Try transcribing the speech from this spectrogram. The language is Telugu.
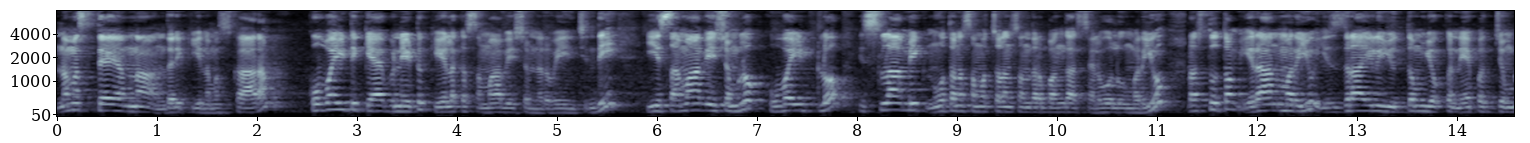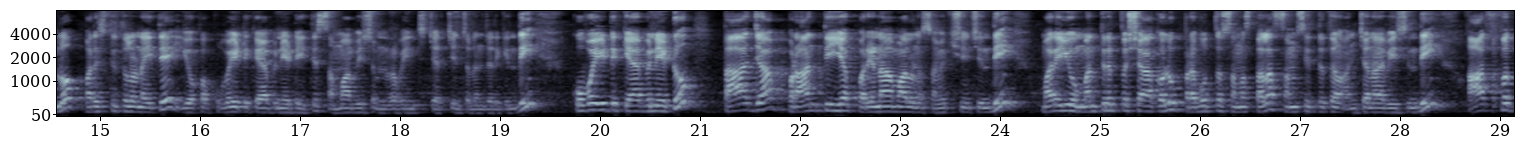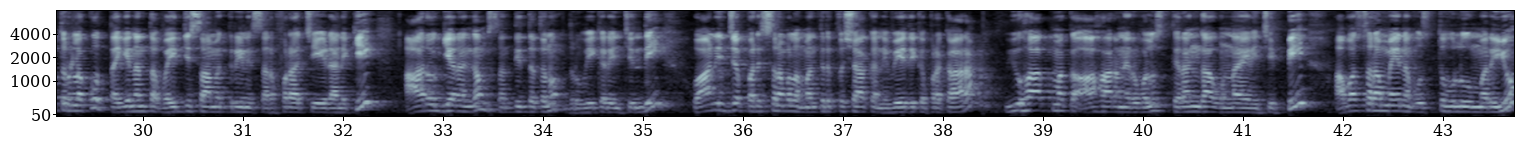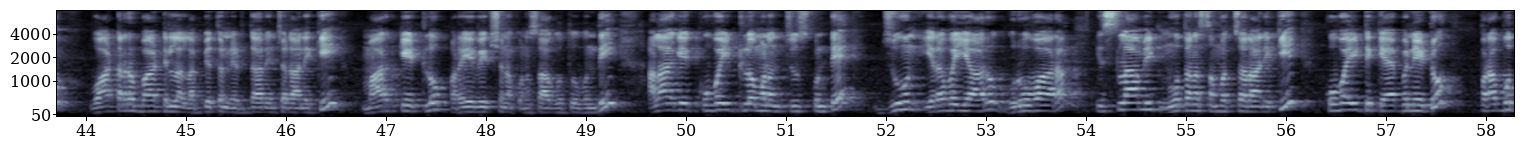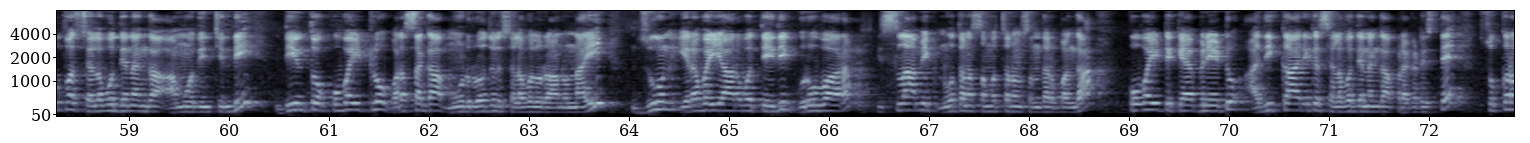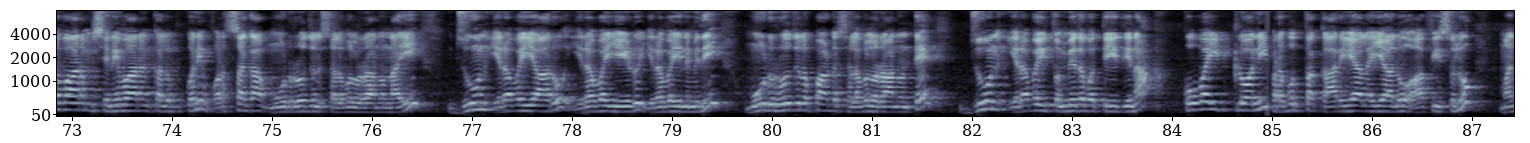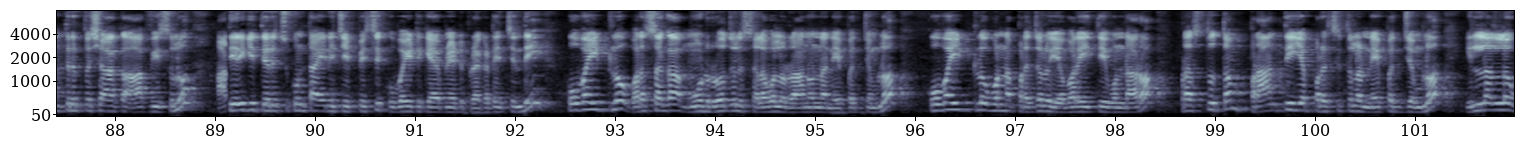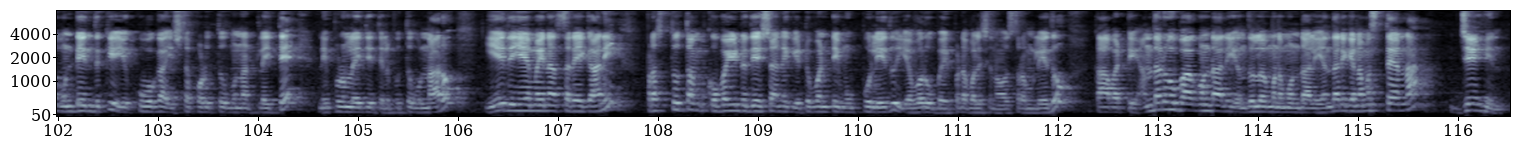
నమస్తే అన్న అందరికీ నమస్కారం. కువైట్ క్యాబినెట్ కీలక సమావేశం నిర్వహించింది ఈ సమావేశంలో కువైట్లో ఇస్లామిక్ నూతన సంవత్సరం సందర్భంగా సెలవులు మరియు ప్రస్తుతం ఇరాన్ మరియు ఇజ్రాయిల్ యుద్ధం యొక్క నేపథ్యంలో పరిస్థితులనైతే ఈ యొక్క కువైట్ క్యాబినెట్ అయితే సమావేశం నిర్వహించి చర్చించడం జరిగింది. కువైట్ క్యాబినెట్ తాజా ప్రాంతీయ పరిణామాలను సమీక్షించింది మరియు మంత్రిత్వ శాఖలు ప్రభుత్వ సంస్థల సంసిద్ధతను అంచనా వేసింది. ఆసుపత్రులకు తగినంత వైద్య సామగ్రిని సరఫరా చేయడానికి ఆరోగ్య రంగం సందిగ్ధతను ధృవీకరించింది. వాణిజ్య పరిశ్రమల మంత్రిత్వ శాఖ నివేదిక ప్రకారం వ్యూహాత్మక ఆహార నిల్వలు స్థిరంగా ఉన్నాయని చెప్పి అవసరమైన వస్తువులు మరియు వాటర్ బాటిళ్ళ లభ్యతను నిర్ధారించడానికి మార్కెట్లో పర్యవేక్షణ కొనసాగుతూ ఉంది. అలాగే కువైట్లో మనం చూసుకుంటే జూన్ ఇరవై ఆరు గురువారం ఇస్లామిక్ నూతన సంవత్సరానికి కువైట్ క్యాబినెటు ప్రభుత్వ సెలవు దినంగా ఆమోదించింది. దీంతో కువైట్లో వరుసగా మూడు రోజులు సెలవులు రానున్నాయి. జూన్ ఇరవై ఆరవ తేదీ గురువారం ఇస్లామిక్ నూతన సంవత్సరం సందర్భంగా కువైట్ కేబినెట్ అధికారిక సెలవు దినంగా ప్రకటిస్తే శుక్రవారం శనివారం కలుపుకొని వరుసగా మూడు రోజులు సెలవులు రానున్నాయి. జూన్ ఇరవై ఆరు ఇరవై ఏడు ఇరవై ఎనిమిది మూడు రోజుల పాటు సెలవులు రానుంటే జూన్ ఇరవై తొమ్మిదవ తేదీన కువైట్లోని ప్రభుత్వ కార్యాలయాలు ఆఫీసులు మంత్రిత్వ శాఖ ఆఫీసులు తిరిగి తెరుచుకుంటాయని చెప్పేసి కువైట్ కేబినెట్ ప్రకటించింది. కువైట్లో వరుసగా మూడు రోజులు సెలవులు రానున్న నేపథ్యంలో కువైట్లో ఉన్న ప్రజలు ఎవరైతే ఉన్నారో ప్రస్తుతం ప్రాంతీయ పరిస్థితుల నేపథ్యంలో ఇళ్ళల్లో ఉండేందుకే ఎక్కువగా ఇష్టపడుతూ ఉన్నట్లయితే నిపుణులు అయితే తెలుపుతూ ఉన్నారు. ఏది ఏమైనా సరే కానీ ప్రస్తుతం కువైట్ దేశానికి ఎటువంటి ముప్పు లేదు ఎవరు భయపడవలసిన అవసరం లేదు. కాబట్టి అందరూ బాగుండాలి అందులో మనం ఉండాలి. అందరికీ నమస్తే అన్న. జై హింద్.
